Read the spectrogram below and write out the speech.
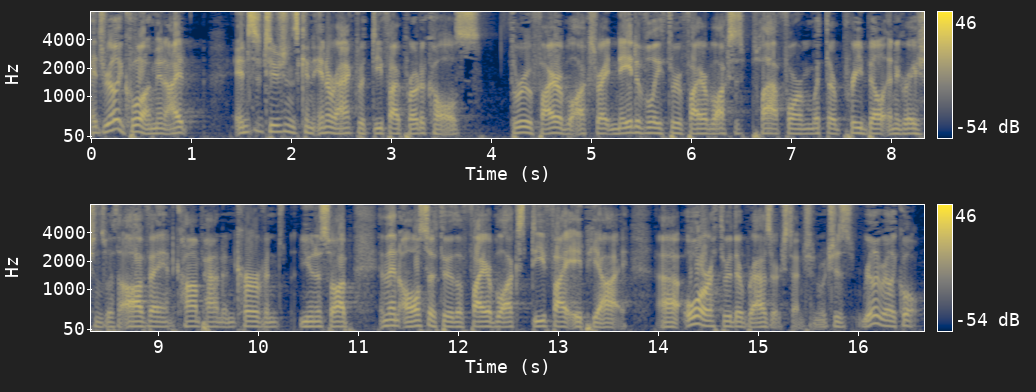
It's really cool. I mean, I institutions can interact with DeFi protocols through Fireblocks, right? Natively through Fireblocks' platform with their pre-built integrations with Aave and Compound and Curve and Uniswap, and then also through the Fireblocks DeFi API uh, or through their browser extension, which is really really cool.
